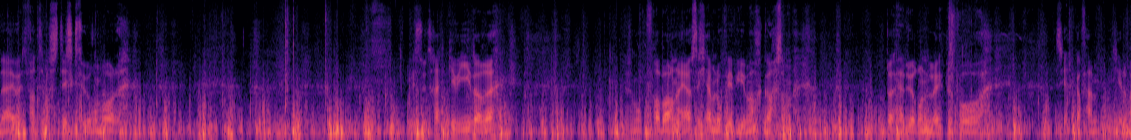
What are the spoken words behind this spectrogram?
Det er jo et fantastisk turområde. Og hvis du trekker videre liksom opp fra Barnøya, så kommer du opp i Bymarka. Som, da har du rundløype på ca. 15 km.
